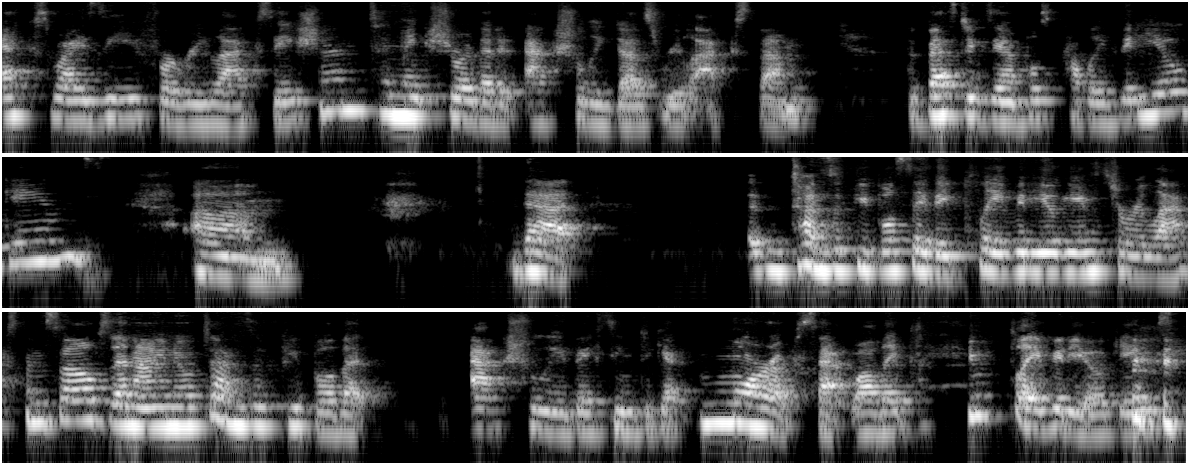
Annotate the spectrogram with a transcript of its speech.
XYZ for relaxation to make sure that it actually does relax them. The best example is probably video games. Um, that tons of people say they play video games to relax themselves, and I know tons of people that actually they seem to get more upset while they play, play video games.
